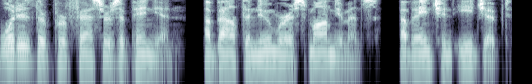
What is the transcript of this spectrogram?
What is the professor's opinion about the numerous monuments of ancient Egypt?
